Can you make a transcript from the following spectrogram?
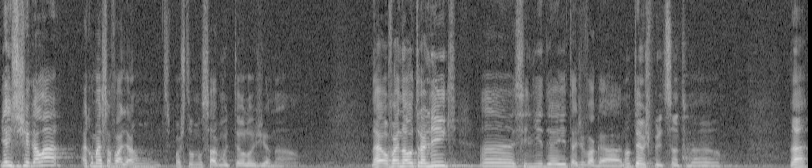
e aí você chega lá, aí começa a avaliar, hum, esse pastor não sabe muito teologia, não. Né? Ou vai na outra link, ah, esse líder aí está devagar, não tem o Espírito Santo, não. Né?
